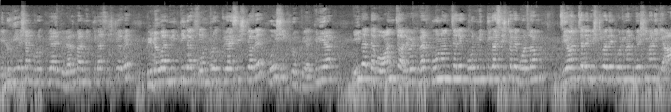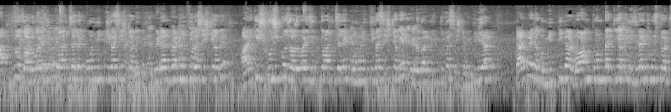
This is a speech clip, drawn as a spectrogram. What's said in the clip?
এলুভিয়েশন প্রক্রিয়ায় পেডালফার মৃত্তিকা সৃষ্টি হবে। পেডোগাল মৃত্তিকা কোন প্রক্রিয়ায় সৃষ্টি হবে? কৈশিক প্রক্রিয়া ক্লিয়ার এইবার দেখো অঞ্চল, এবার কোন অঞ্চলে কোন মৃত্তিকা সৃষ্টি হবে বললাম? যে অঞ্চলে বৃষ্টিপাতের পরিমাণ বেশি মানে কি? আর্দ্র জলবায়ুযুক্ত অঞ্চলে কোন মৃত্তিকা সৃষ্টি হবে? পেডালফার মৃত্তিকা সৃষ্টি হবে। আর কি শুষ্ক জলবায়ুযুক্ত অঞ্চলে কোন মৃত্তিকা সৃষ্টি হবে? পেডোগাল মৃত্তিকা সৃষ্টি হবে। ক্লিয়ার তারপরে দেখো, মৃত্তিকার রং কোনটা কি হবে নিজেরাই তো বুঝতে পারছ?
